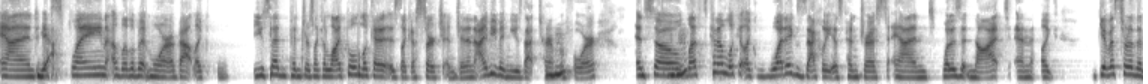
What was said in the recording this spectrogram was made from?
and yeah. explain a little bit more about like you said pinterest like a lot of people look at it as like a search engine and i've even used that term mm-hmm. before and so mm-hmm. let's kind of look at like what exactly is pinterest and what is it not and like give us sort of the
